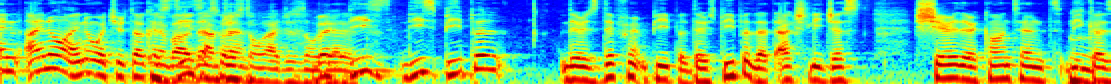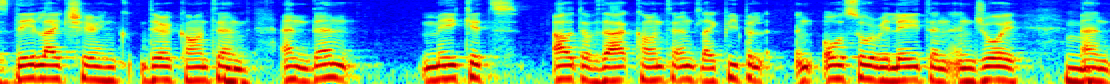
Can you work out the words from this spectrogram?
I i know i know what you're talking about these that's I what just I'm- don't. I just don't but get it. these these people there's different people. There's people that actually just share their content Mm. because they like sharing their content and then make it out of that content. Like people also relate and enjoy Mm. and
